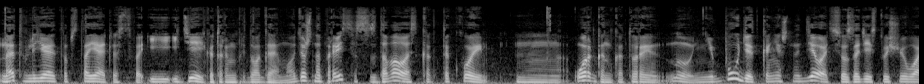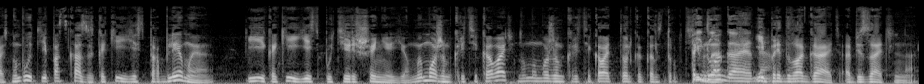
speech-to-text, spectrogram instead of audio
на это влияют обстоятельства и идеи, которые мы предлагаем. Молодежное правительство создавалось как такой орган, который ну, не будет, конечно, делать все за действующую власть, но будет ей подсказывать, какие есть проблемы, и какие есть пути решения ее. Мы можем критиковать, но мы можем критиковать только конструктивно. Предлагая, и да. предлагать обязательно.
